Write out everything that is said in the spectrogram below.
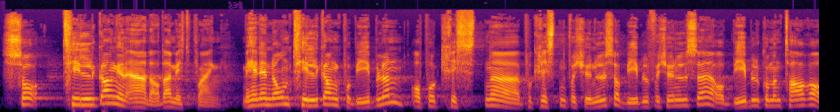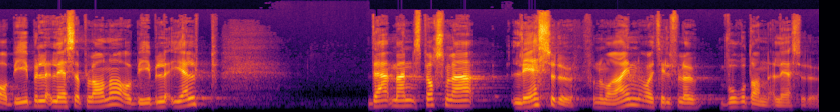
Så tilgangen er der. Det er mitt poeng. Vi har en enorm tilgang på Bibelen og på, kristne, på kristen forkynnelse og bibelforkynnelse og bibelkommentarer og bibelleseplaner og bibelhjelp. Det, men spørsmålet er leser du, for nummer én, og i tilfelle hvordan leser du.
